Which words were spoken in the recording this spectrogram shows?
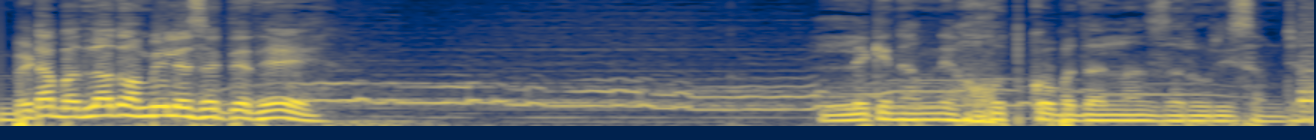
बेटा बदला तो हम भी ले सकते थे। लेकिन हमने खुद को बदलना ज़रूरी समझा।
